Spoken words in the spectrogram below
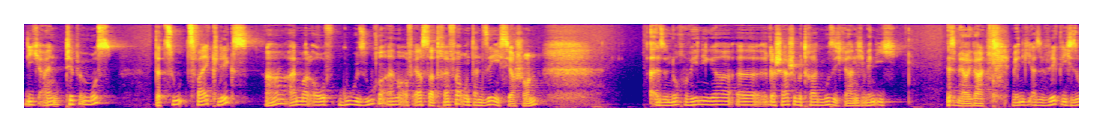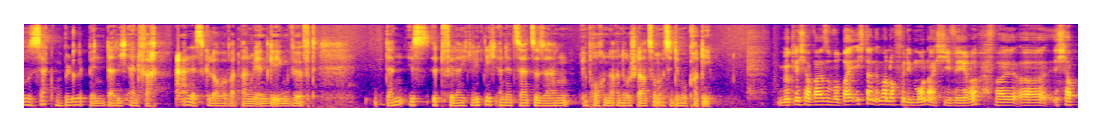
die ich eintippen muss. Dazu zwei Klicks, ja, einmal auf Google Suche, einmal auf erster Treffer und dann sehe ich es ja schon. Also noch weniger äh, Recherche betreiben muss ich gar nicht. Wenn ich ist mir auch egal. Wenn ich also wirklich so sackblöd bin, dass ich einfach alles glaube, was man mir entgegenwirft, dann ist es vielleicht wirklich an der Zeit zu sagen, wir brauchen eine andere Staatsform als die Demokratie. Möglicherweise, wobei ich dann immer noch für die Monarchie wäre, weil äh, ich habe,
